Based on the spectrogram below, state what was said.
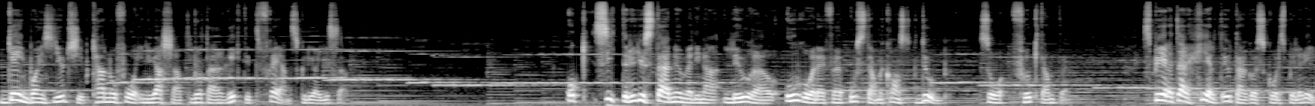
Gameboyns ljudchip kan nog få Inuyasha att låta riktigt frän skulle jag gissa. Och sitter du just där nu med dina lurar och oroar dig för ostamerikansk dubb, så frukta inte. Spelet är helt utan röstskådespeleri.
